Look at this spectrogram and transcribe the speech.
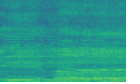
Yeah.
